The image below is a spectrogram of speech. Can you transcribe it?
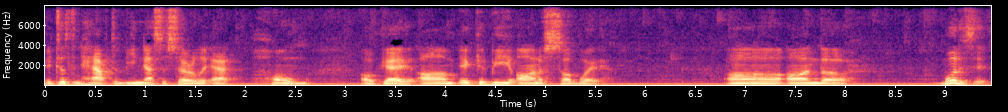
It doesn't have to be necessarily at home, okay? Um, it could be on a subway, uh, on the, what is it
